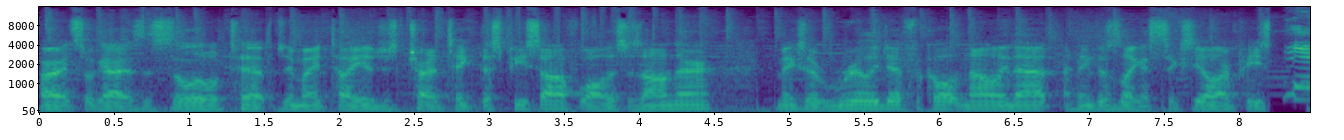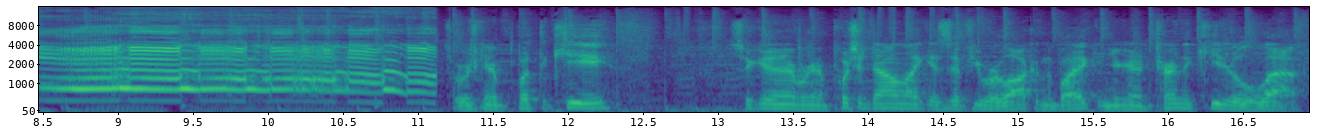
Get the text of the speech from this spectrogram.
All right, so guys, this is a little tip. They might tell you to just try to take this piece off while this is on there. It makes it really difficult. Not only that, I think this is like a $60 piece. So we're just gonna put the key, So it in there, we're gonna push it down like as if you were locking the bike and you're gonna turn the key to the left.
